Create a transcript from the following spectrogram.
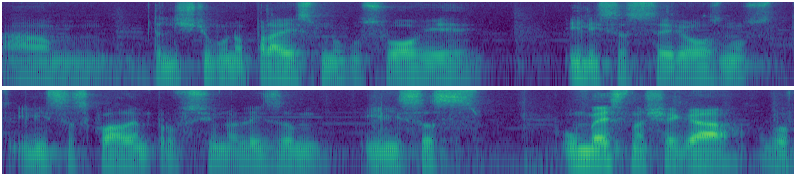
ам, дали ще го направи с многословие, или с сериозност, или с хладен професионализъм, или с уместна шега в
